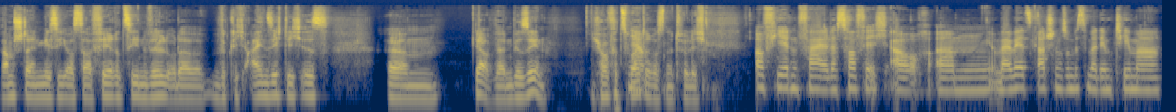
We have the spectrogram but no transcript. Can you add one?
Rammstein-mäßig aus der Affäre ziehen will oder wirklich einsichtig ist. Ähm, ja, werden wir sehen. Ich hoffe zweiteres ja, natürlich. Auf jeden Fall, das hoffe ich auch. Ähm, weil wir jetzt gerade schon so ein bisschen bei dem Thema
